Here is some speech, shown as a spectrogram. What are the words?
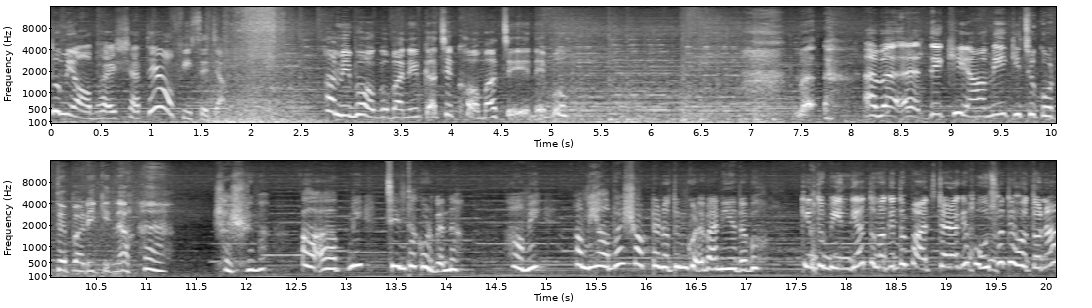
তুমি অভয়ের সাথে অফিসে যাও। আমি ভগবানের কাছে ক্ষমা চেয়ে নেব। দেখি আমি কিছু করতে পারি কিনা। হ্যাঁ। শাশুড়ি মা আপনি চিন্তা করবেন না। আমি আমি আবার সবটা নতুন করে বানিয়ে দেব। কিন্তু বিন্দিয়া তোমাকে তো পাঁচটার আগে পৌঁছতে হতো না।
